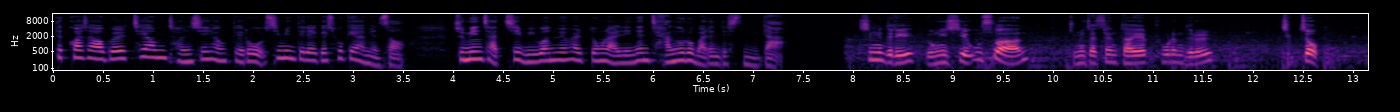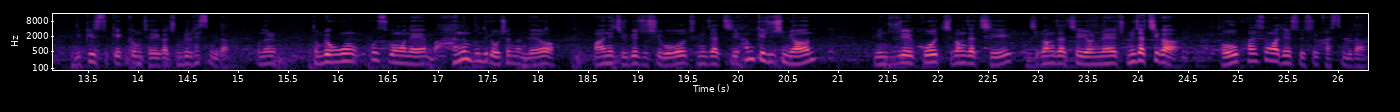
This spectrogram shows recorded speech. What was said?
특화 사업을 체험 전시 형태로 시민들에게 소개하면서 주민자치위원회 활동을 알리는 장으로 마련됐습니다. 시민들이 용인시의 우수한 주민자치센터의 프로그램들을 직접 느낄 수 있게끔 저희가 준비를 했습니다. 오늘 동백호수공원에 많은 분들이 오셨는데요. 많이 즐겨주시고 주민자치 함께 해주시면 민주주의 꽃 지방자치, 지방자치의 열매 주민자치가 더욱 활성화될 수 있을 것 같습니다.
